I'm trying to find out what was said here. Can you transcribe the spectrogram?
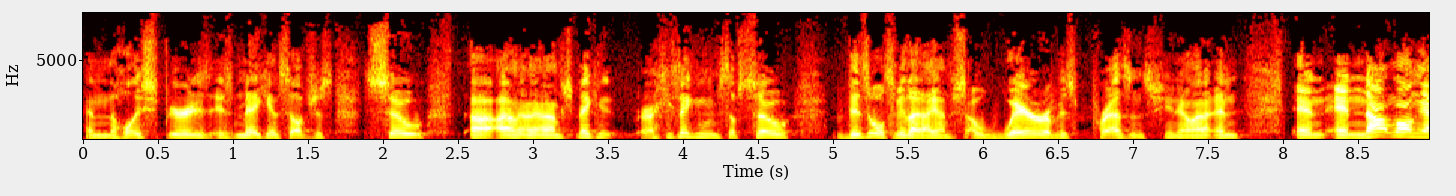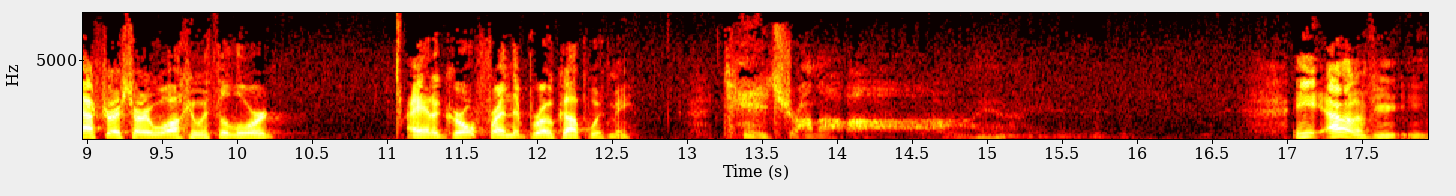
and the Holy Spirit is, is making himself just so, uh, I'm, I'm making, he's making himself so visible to me, like I'm aware of his presence, you know. And, and, and not long after I started walking with the Lord, I had a girlfriend that broke up with me. Teenage drama. Oh. I don't know if you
